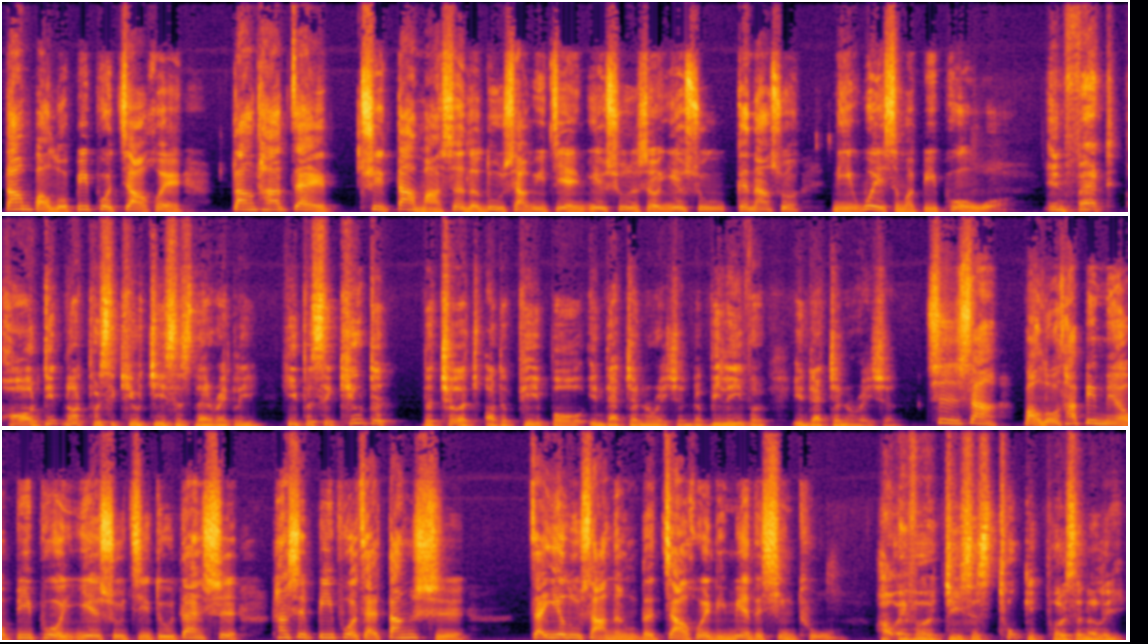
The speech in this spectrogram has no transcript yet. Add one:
当保罗逼迫教会，当他在去大马色的路上遇见耶稣的时候，耶稣跟他说：“你为什么逼迫我 In fact, Paul did not persecute Jesus directly. He persecuted the church or the people in that generation, the believer in that generation.？” 事实上，保罗他并没有逼迫耶稣基督，但是他是逼迫在当时在耶路撒冷的教会里面的信徒。 However, Jesus took it personally.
